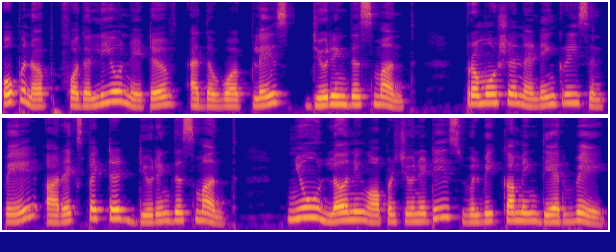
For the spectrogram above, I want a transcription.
open up for the Leo native at the workplace during this month. Promotion and increase in pay are expected during this month. New learning opportunities will be coming their way.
